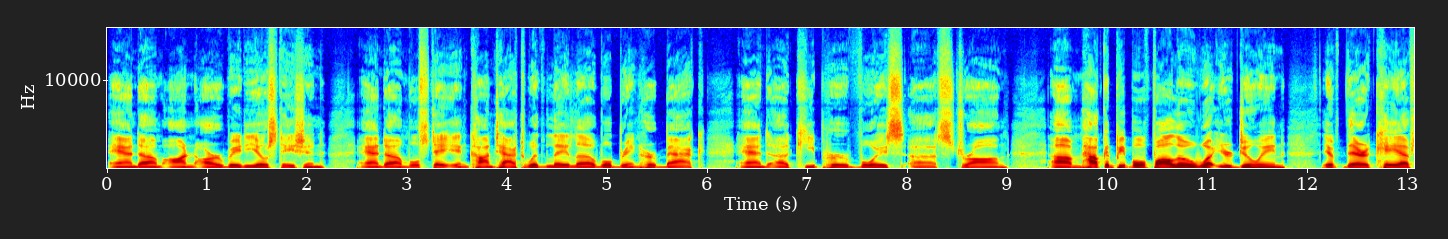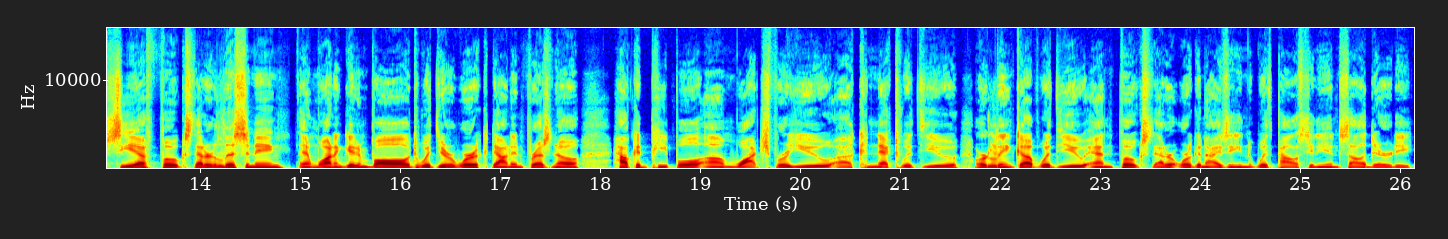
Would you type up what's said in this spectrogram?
and um, on our radio station. And um, we'll stay in contact with Layla. We'll bring her back and uh, keep her voice uh, strong. Um, how can people follow what you're doing? If there are KFCF folks that are listening and want to get involved with your work down in Fresno, how could people um, watch for you, uh, connect with you, or link up with you and folks that are organizing with Palestinian solidarity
